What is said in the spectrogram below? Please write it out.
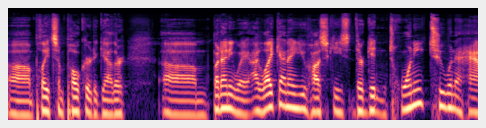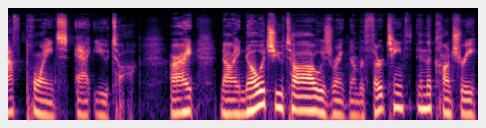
um, played some poker together. Um, but anyway, I like NIU Huskies. They're getting 22 and a half points at Utah. All right. Now, I know it's Utah, who was ranked number 13th in the country.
